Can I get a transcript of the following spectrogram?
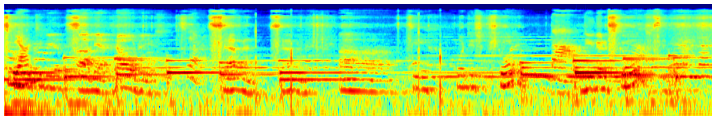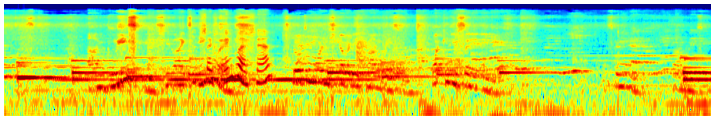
It's yeah. to be a, uh, yeah, how old are you? Seven. Seven. Seven. Uh, the, what is school? No. Do you go to school? No. Anglisky. She likes English. She likes English, yeah? Let's go to more discovery of What can you say in English? Let's go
